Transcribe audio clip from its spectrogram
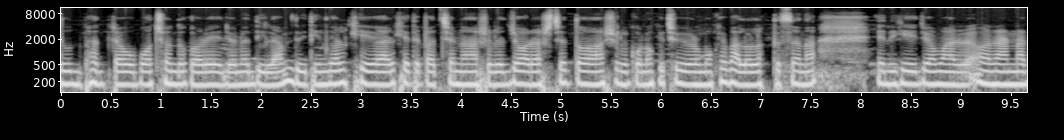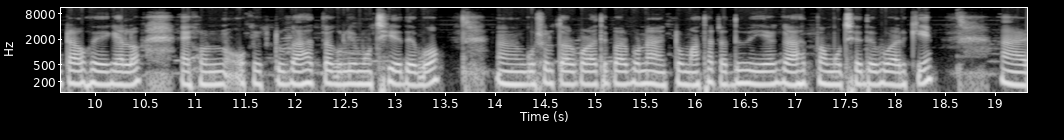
দুধ ভাতটাও পছন্দ করে এই জন্য দিলাম। দুই, তিন গাল খেয়ে আর খেতে পাচ্ছে না, আসলে জ্বর আসছে তো আসলে কোনো কিছুই ওর মুখে ভালো লাগতেছে না। এদিকে এই যে আমার রান্নাটাও হয়ে গেল। এখন ওকে একটু গা হাত পাগুলি মুছিয়ে দেব। গোসল তো আর করাতে পারব না, একটু মাথাটা ধুয়ে গা হাত পা মুছে দেবো আর কি। আর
